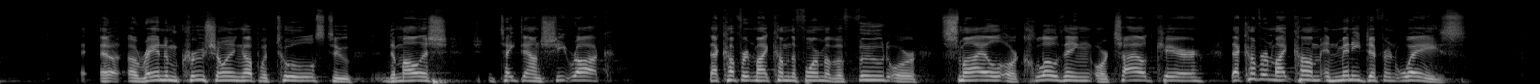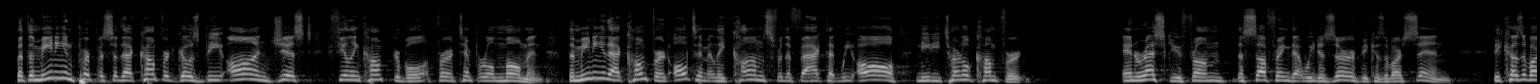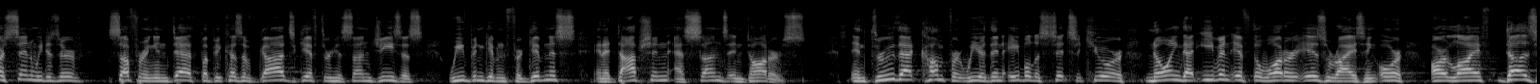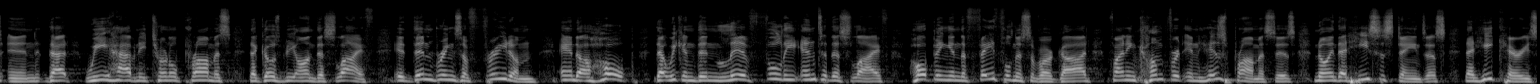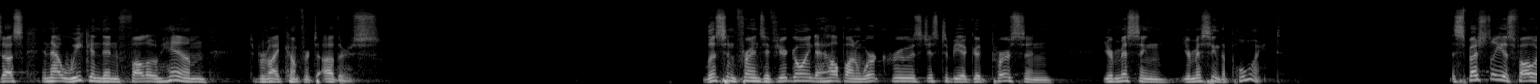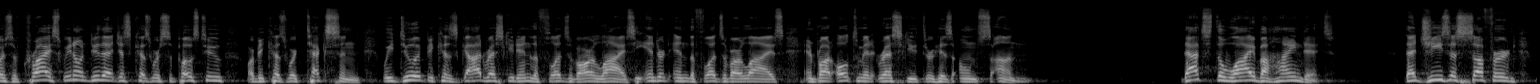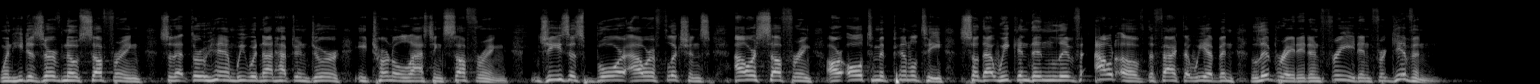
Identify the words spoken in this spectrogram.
a, a random crew showing up with tools to demolish, take down sheetrock. That comfort might come in the form of a food or smile or clothing or childcare. That comfort might come in many different ways. But the meaning and purpose of that comfort goes beyond just feeling comfortable for a temporal moment. The meaning of that comfort ultimately comes for the fact that we all need eternal comfort and rescue from the suffering that we deserve because of our sin. Because of our sin, we deserve suffering and death, but because of God's gift through his son Jesus, we've been given forgiveness and adoption as sons and daughters. And through that comfort, we are then able to sit secure, knowing that even if the water is rising or our life does end, that we have an eternal promise that goes beyond this life. It then brings a freedom and a hope that we can then live fully into this life, hoping in the faithfulness of our God, finding comfort in His promises, knowing that He sustains us, that He carries us, and that we can then follow Him to provide comfort to others. Listen, friends, if you're going to help on work crews just to be a good person, you're missing, you're missing the point. Especially as followers of Christ, we don't do that just because we're supposed to or because we're Texan. We do it because God rescued into the floods of our lives. He entered in the floods of our lives and brought ultimate rescue through his own son. That's the why behind it that Jesus suffered when he deserved no suffering, so that through him we would not have to endure eternal lasting suffering. Jesus bore our afflictions, our suffering, our ultimate penalty, so that we can then live out of the fact that we have been liberated and freed and forgiven.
